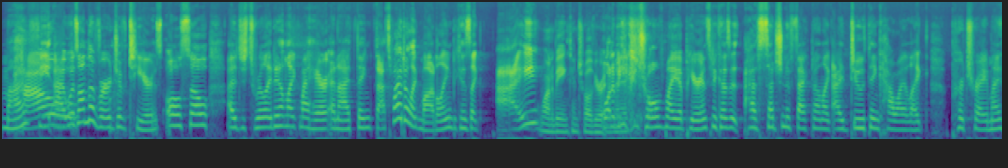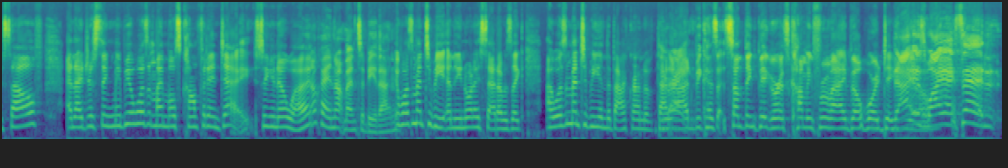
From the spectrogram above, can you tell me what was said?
My How- feet, I was on the verge of tears. Also, I just really didn't like my hair. And I think that's why I don't like modeling because, like, I Want to be in control of your want to be in control of my appearance because it has such an effect on, like, I do think how I, like, portray myself. And I just think maybe it wasn't my most confident day. So, you know what? Okay, not meant to be then. It wasn't meant to be. And you know what I said? I was like, I wasn't meant to be in the background of that right. ad because something bigger is coming from my billboard debut. that is why I said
